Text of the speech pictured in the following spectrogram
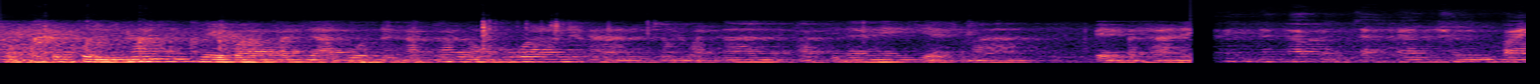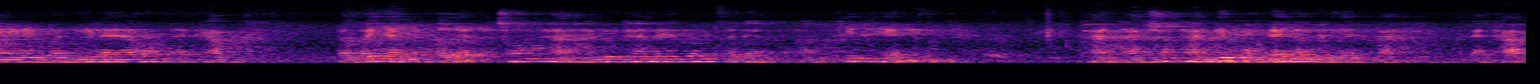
ขอบพระคุณท่านเทวาปัญญาบุญนะครับท่านรองผู้ว่าราชการจังหวัดน่านนะครับ ที่ได้ให้เกียรติมาเป็นประธานในนะครับหลังจากการประชุมไปในวันนี้แล้วนะครับ เราก็ยังเปิดช่องทางให้ทุกท่านได้ร่วมแสดงความคิดเห็น ผ่านทางช่องทางที่ผมได้นำเรียนไปนะครับ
